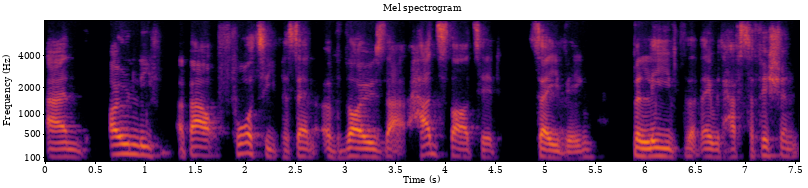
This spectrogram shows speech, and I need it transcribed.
And only about 40% of those that had started saving believed that they would have sufficient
